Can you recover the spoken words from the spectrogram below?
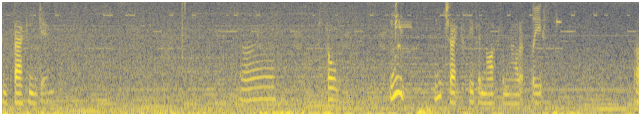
I'm back in the game. Uh, still. Let me let me check see if it knocks him out at least. Uh,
